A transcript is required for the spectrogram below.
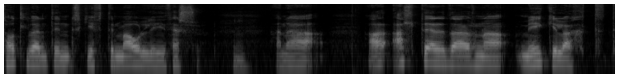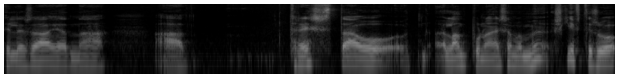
tollverðin skiptir máli í þessu mm. þannig að allt er þetta svona mikilvægt til þess að, hérna, að treysta landbúnaðin sem skiptir svo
